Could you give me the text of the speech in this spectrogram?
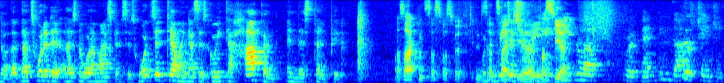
No, that, that's what it is. That's not what I'm asking. It says, what's it telling us is going to happen in this time period? Was sagt uns das? Was wird in dieser Zeit hier read? Passieren? people are repenting, God is changing.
